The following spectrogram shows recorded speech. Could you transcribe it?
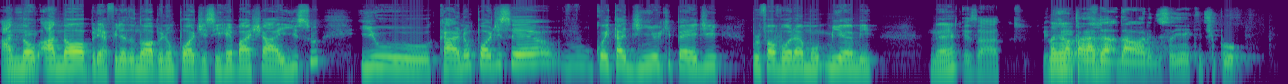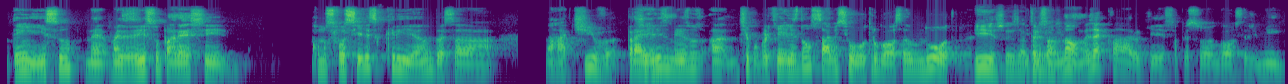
A, no- a nobre, a filha do nobre, não pode se rebaixar a isso. E o Car não pode ser o coitadinho que pede, por favor, a Miami, né? Exato. Mas uma Perfeito. parada da hora disso aí é que, tipo, tem isso, né? Mas isso parece como se fosse eles criando essa narrativa pra Sim. eles mesmos. ah, tipo, porque eles não sabem se o outro gosta um do outro, né? Isso, Então eles exatamente. falam, não, mas é claro que essa pessoa gosta de mim.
